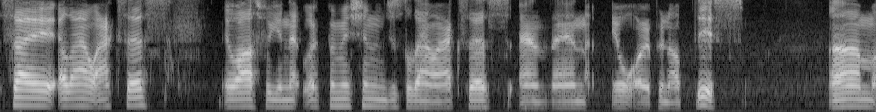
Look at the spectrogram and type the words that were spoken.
say allow access. It will ask for your network permission, just allow access, and then it will open up this. Um,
